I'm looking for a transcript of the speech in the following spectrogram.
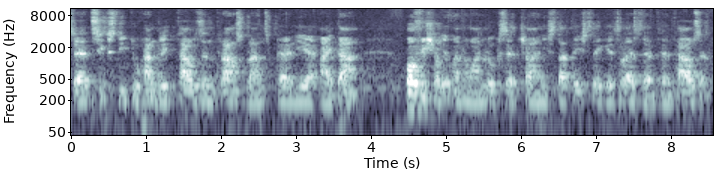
that 60 to 100,000 transplants per year are done. Officially, when one looks at Chinese statistics, it's less than 10,000.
